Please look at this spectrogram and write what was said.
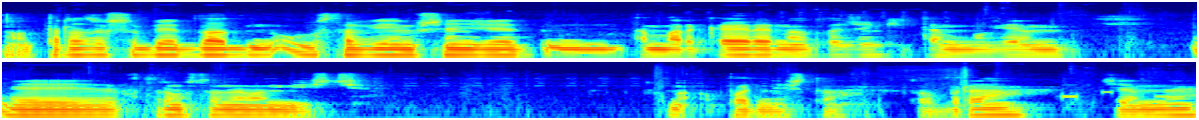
No, teraz już sobie ustawiłem wszędzie y, te markery, no to dzięki temu wiem, yy, w którą stronę mam iść. No, podnieś to. Dobra, idziemy.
